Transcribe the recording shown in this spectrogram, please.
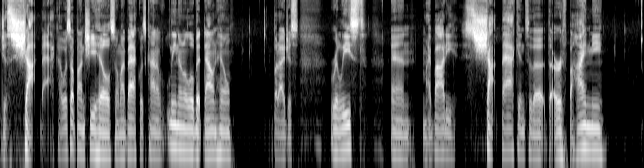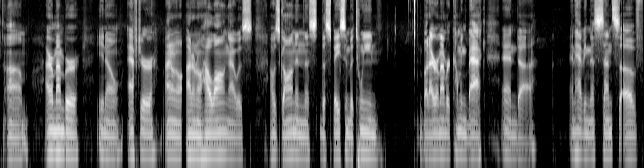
just shot back. I was up on Chi Hill, so my back was kind of leaning a little bit downhill, but I just released and my body shot back into the, the earth behind me. Um, I remember, you know, after I don't know I don't know how long I was I was gone in this the space in between, but I remember coming back and uh, and having this sense of,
